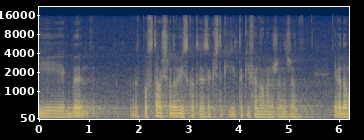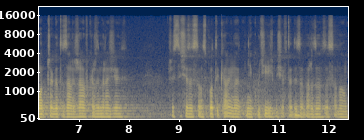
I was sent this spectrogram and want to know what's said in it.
I jakby powstało środowisko, to jest jakiś taki, taki fenomen, że, że nie wiadomo od czego to zależało. W każdym razie wszyscy się ze sobą spotykali, nawet nie kłóciliśmy się wtedy za bardzo ze sobą.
